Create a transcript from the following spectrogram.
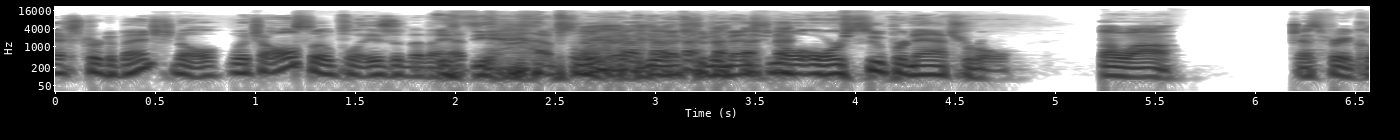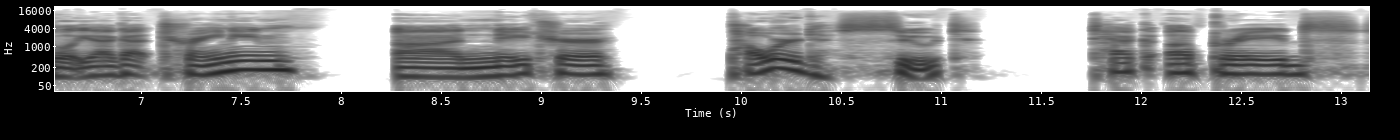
Extra dimensional, which also plays into that. yeah, absolutely. I can do extra dimensional or supernatural. Oh, wow. That's pretty cool. Yeah, I got training, uh, nature, powered suit, tech upgrades,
